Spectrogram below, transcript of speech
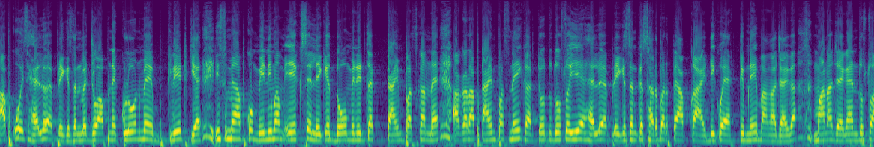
आपको इस हेलो एप्लीकेशन में जो आपने क्लोन में क्रिएट किया है, इसमें आपको मिनिमम एक से लेकर दो मिनट तक टाइम पास करना है। अगर आप टाइम पास नहीं करते हो तो दोस्तों, ये हेलो एप्लीकेशन के सर्वर पे आपका आईडी को एक्टिव नहीं मांगा जाएगा, माना जाएगा। एंड दोस्तों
